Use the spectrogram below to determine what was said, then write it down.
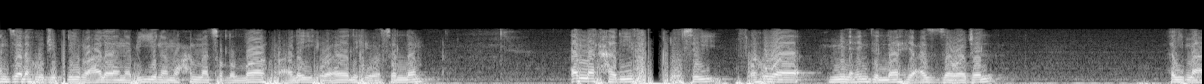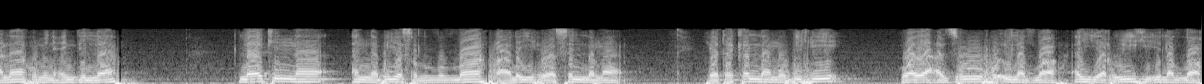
أنزله جبريل على نبينا محمد صلى الله عليه وآله وسلم. أما الحديث القدسي فهو من عند الله عز وجل أي معناه من عند الله لكن النبي صلى الله عليه وسلم يتكلم به ويعزوه إلى الله أي يرويه إلى الله.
